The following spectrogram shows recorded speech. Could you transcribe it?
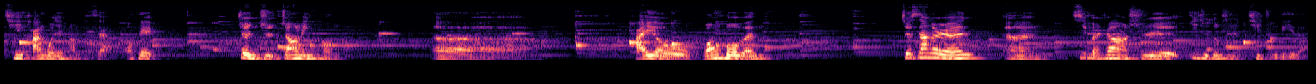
踢韩国那场比赛，OK，郑智、张琳芃，呃，还有王博文，这三个人，嗯，基本上是一直都是踢主力的。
